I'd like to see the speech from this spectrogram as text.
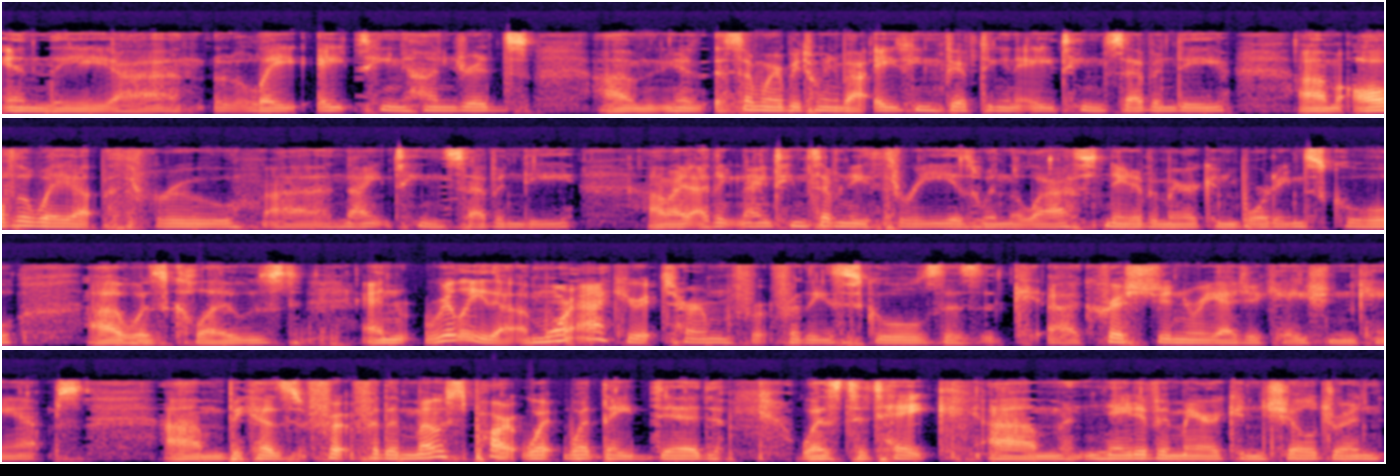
in the uh, late 1800s, um, you know, somewhere between about 1850 and 1870, um, all the way up through uh, 1970. Um, I, I, think 1973 is when the last Native American boarding school uh, was closed. And really, a more accurate term for, for these schools is uh, Christian re-education camps um, because for, for the most part, what, what they did was to take um, Native American children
